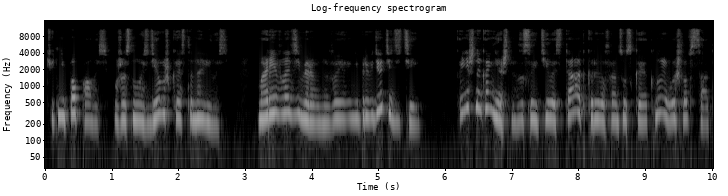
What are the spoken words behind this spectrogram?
Чуть не попалась. Ужаснулась девушка и остановилась. «Мария Владимировна, вы не приведете детей?» «Конечно, конечно», — засуетилась та, открыла французское окно и вышла в сад.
